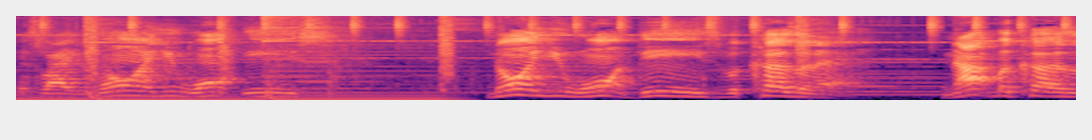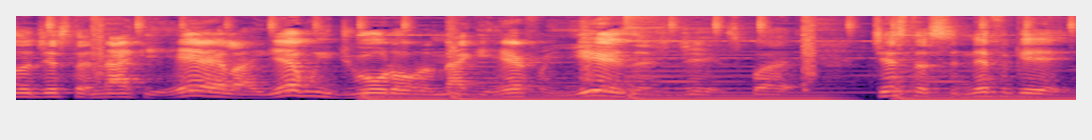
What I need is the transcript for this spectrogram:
It's like knowing you want these, knowing you want these because of that. Not because of just the Nike Air. Like, yeah, we drooled over the Nike Air for years as jits, but just a significant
